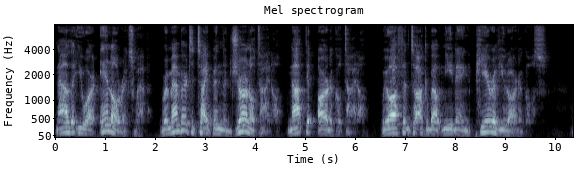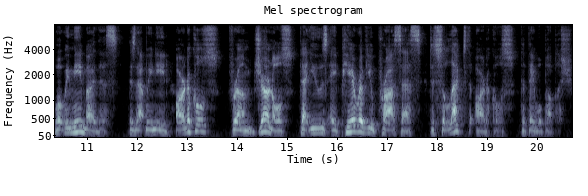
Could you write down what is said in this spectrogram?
Now that you are in Ulrich's Web, remember to type in the journal title, not the article title. We often talk about needing peer reviewed articles. What we mean by this is that we need articles from journals that use a peer review process to select the articles that they will publish.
